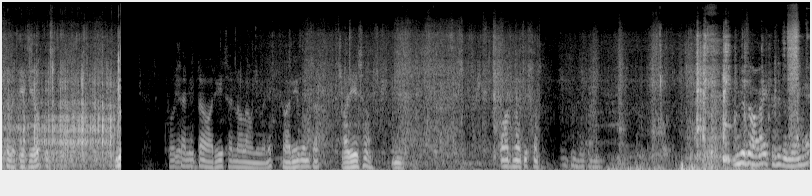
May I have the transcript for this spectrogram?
त्यसले के के हो? खोर्सानी त हरियै छ नलाउने भने। हरियै पनि छ। हरियो छ? अदुवा चाहिँ छ यो चाहिँ अगाडि एकचोटि धुँदैम है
